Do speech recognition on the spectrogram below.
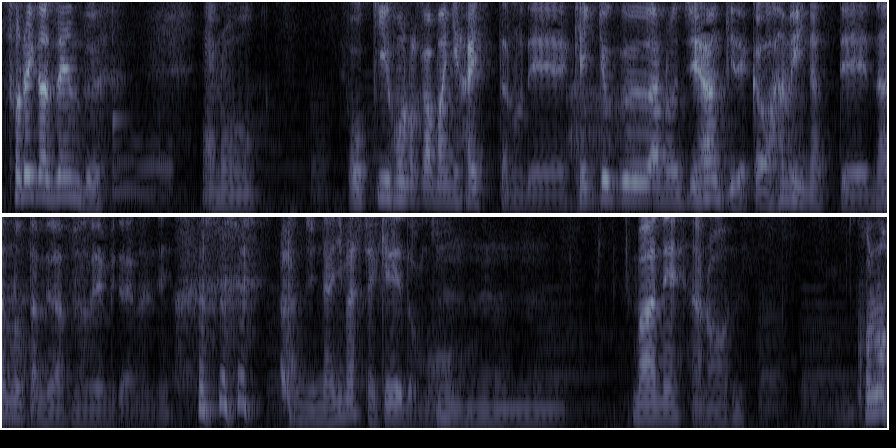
それが全部あの大きい方のカバンに入ってたので結局あの自販機で買う羽目になって何のためだったのでみたいなね 感じになりましたけれども、うんうんうん。まあねあのこの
